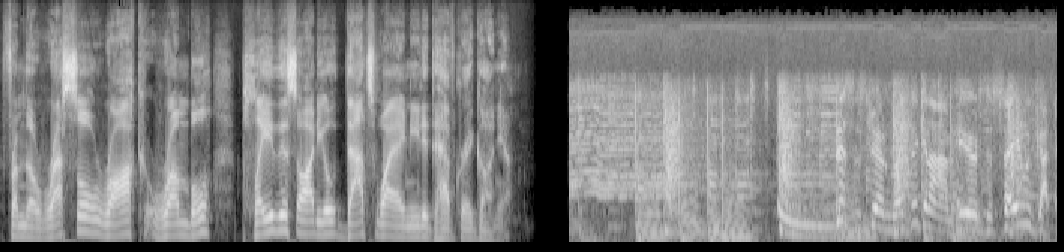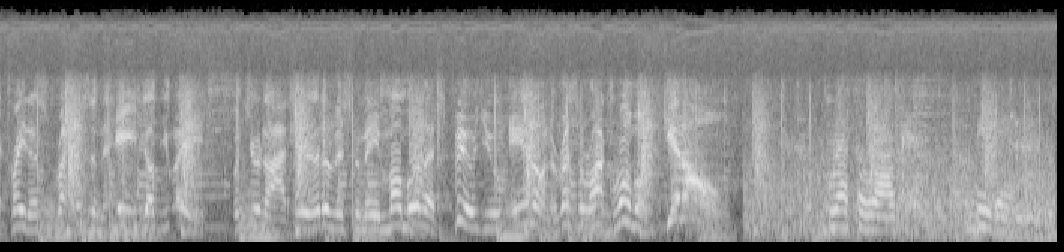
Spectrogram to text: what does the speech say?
from the Wrestle Rock Rumble. Play this audio. That's why I needed to have Greg Gagne. This is Ken Resnick, and I'm here to say we've got the greatest wrestlers in the AWA. But you're not here to listen to me mumble. Let's fill you in on the Wrestle Rock Rumble. Get on! Wrestle Rock. Be there.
